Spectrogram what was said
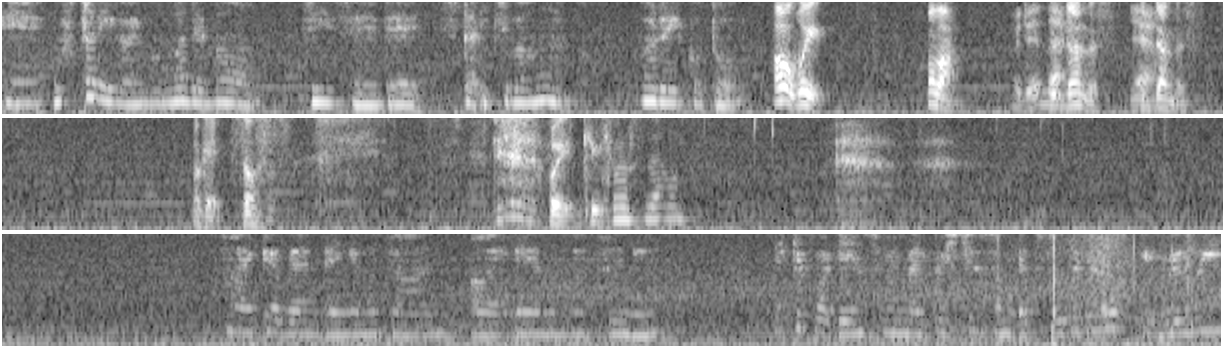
えーお二人が今までの人生でした一番悪いことを Oh wait, hold on. We did We've that. done this. Yeah. We've done this. Okay, so wait, can, can we listen to that one? Hi Kevin and Yama-chan, I am Natsumi. Thank you for answering my question some episodes ago. It really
